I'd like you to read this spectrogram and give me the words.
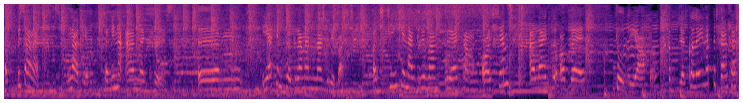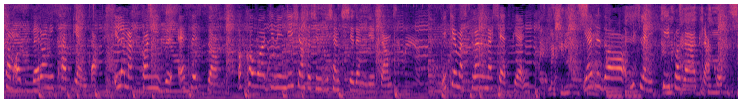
od pytanek. Najpierw Sabina Almekry. Um, jakim programem nagrywasz? Odcinki nagrywam w Trekam 8, a live OB Studio. Dobrze, kolejne pytanka są od Weronika Pięta. Ile masz koni w SSO? Około 90, 80, 70. Jakie masz plany na sierpień? Jadę do Myślenicy poza Kraków.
